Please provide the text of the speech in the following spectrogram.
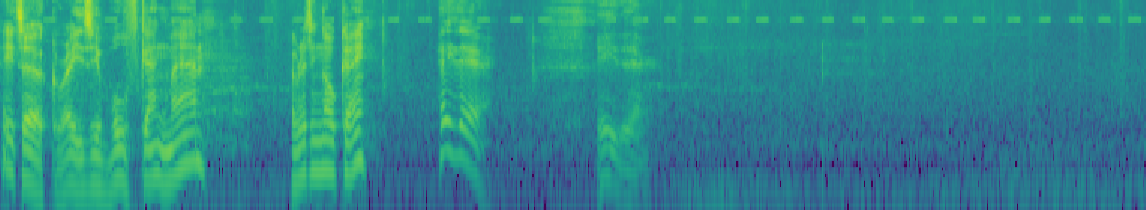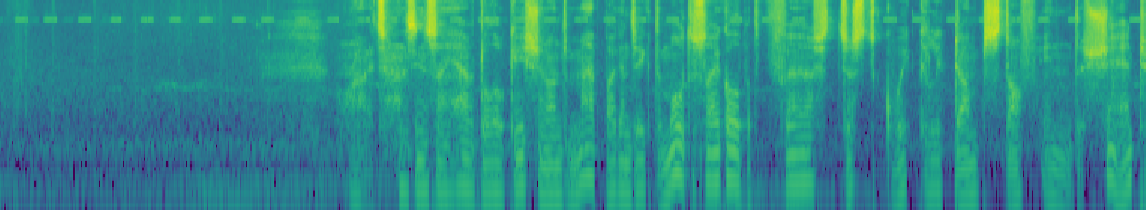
It's a crazy Wolfgang man. Everything okay? Hey there. Hey there. Right, and since I have the location on the map, I can take the motorcycle, but first just quickly dump stuff in the shed.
